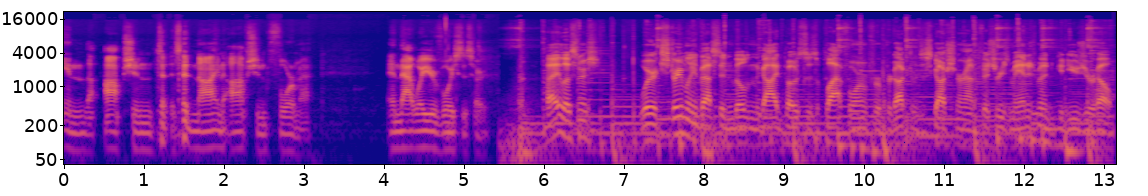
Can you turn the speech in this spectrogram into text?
in the option the nine option format. And that way your voice is heard. Hey listeners. We're extremely invested in building the guidepost as a platform for productive discussion around fisheries management. Could use your help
